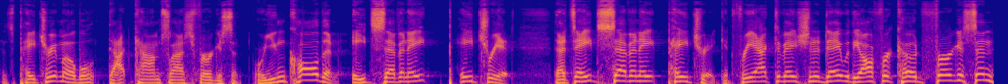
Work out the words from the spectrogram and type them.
That's patriotmobile.com slash Ferguson. Or you can call them 878 Patriot. That's 878 Patriot. Get free activation today with the offer code Ferguson.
